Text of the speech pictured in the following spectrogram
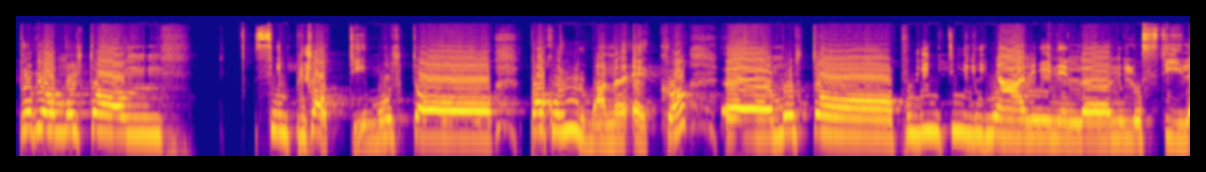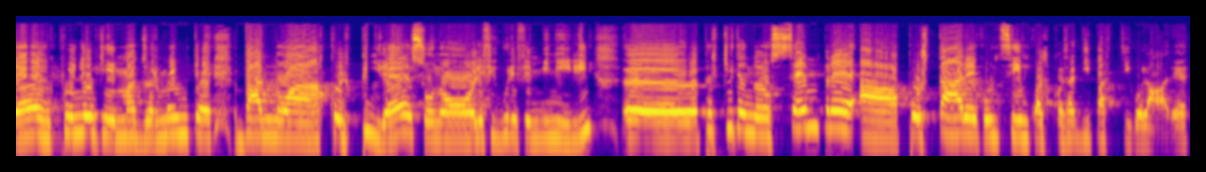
proprio molto mh, mm, sempliciotti, molto poco urban, ecco, eh, molto puliti, lineari nel, nello stile, quelle che maggiormente vanno a colpire sono le figure femminili, eh, perché tendono sempre a portare con sé un qualcosa di particolare.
